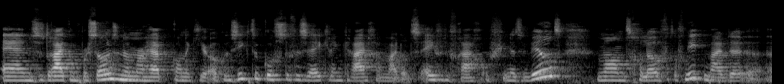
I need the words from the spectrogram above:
En zodra ik een persoonsnummer heb, kan ik hier ook een ziektekostenverzekering krijgen. Maar dat is even de vraag of je het wilt. Want geloof het of niet, maar de uh,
